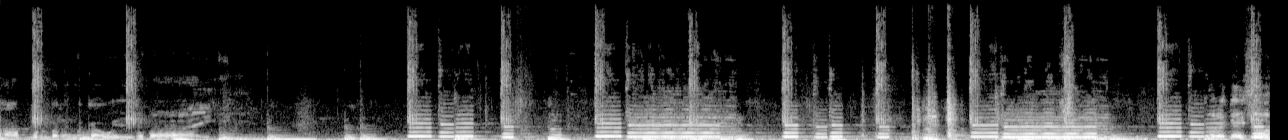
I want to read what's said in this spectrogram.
Hapon pa rin makauwi. Bye-bye. Na guys oh.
